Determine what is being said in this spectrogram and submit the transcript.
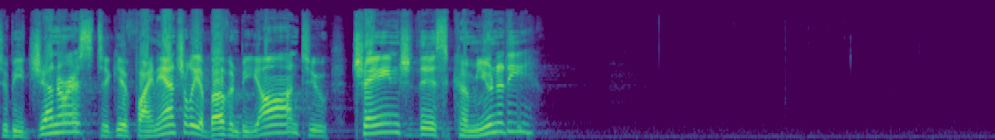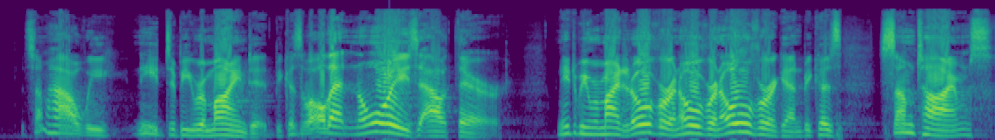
to be generous, to give financially above and beyond, to change this community. But somehow we need to be reminded because of all that noise out there. We need to be reminded over and over and over again because sometimes,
